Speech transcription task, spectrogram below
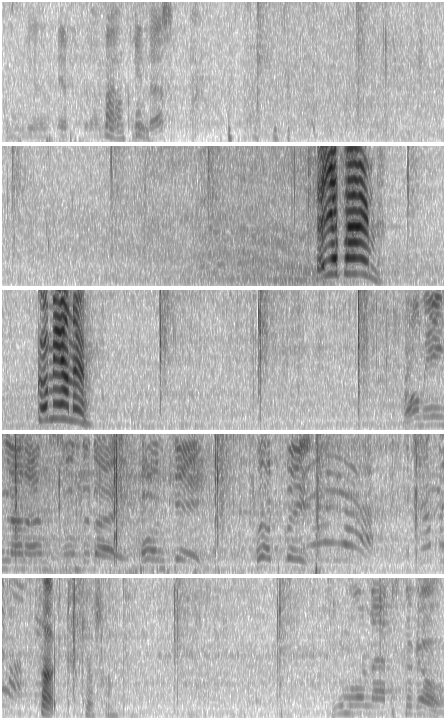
Förmodligen en efteranmäld vad kille. Heja Farm! Kom igen nu! From England and Sundbyberg, third place. Fört kanske inte. Two more laps to go.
